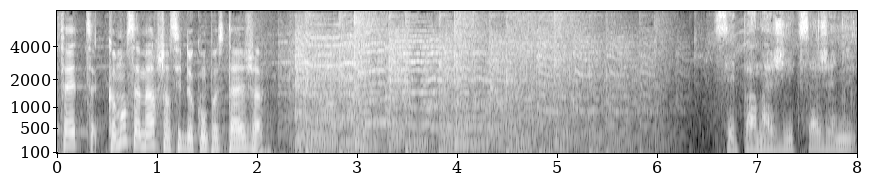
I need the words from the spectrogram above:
Fait, comment ça marche un site de compostage C'est pas magique ça, Janie.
